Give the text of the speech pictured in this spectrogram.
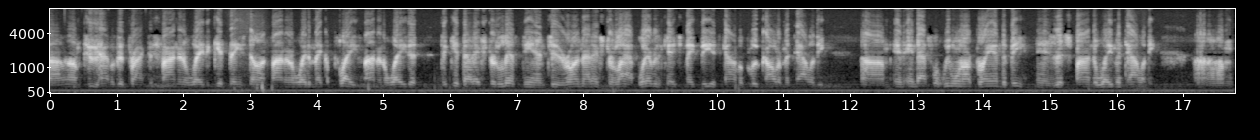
um, to have a good practice, finding a way to get things done, finding a way to make a play, finding a way to to get that extra lift in, to run that extra lap, whatever the case may be. It's kind of a blue collar mentality. Um, and, and that's what we want our brand to be, is this find a way mentality. Um,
